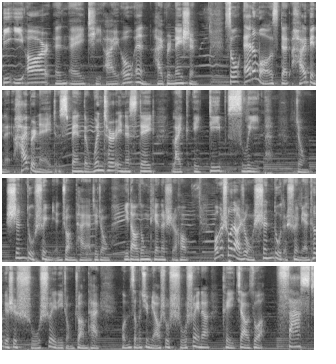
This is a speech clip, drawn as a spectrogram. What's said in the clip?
B E R N A T I O N. Hibernation. So animals that hibernate, hibernate spend the winter in a state like a deep sleep. 这种深度睡眠状态啊，这种一到冬天的时候，我们说到这种深度的睡眠，特别是熟睡的一种状态，我们怎么去描述熟睡呢？可以叫做 fast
